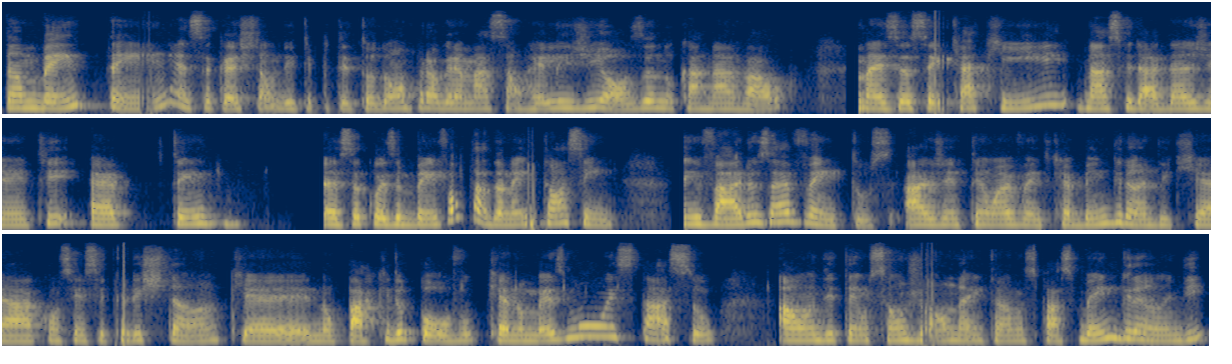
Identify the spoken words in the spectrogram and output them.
também tem essa questão de, tipo, ter toda uma programação religiosa no carnaval, mas eu sei que aqui na cidade da gente, eh, tem essa coisa bem voltada, né. Então, assim, tem vários eventos. A gente tem um evento que é bem grande, que é a Consciência Cristã, que é no Parque do Povo, que é no mesmo espaço onde tem o São João, né? Então é um espaço bem grande.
